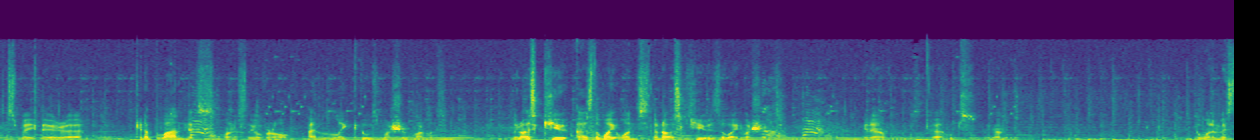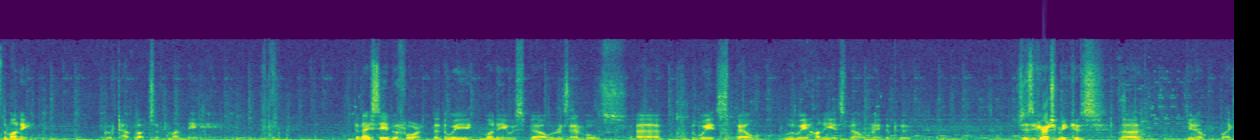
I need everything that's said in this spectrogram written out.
despite their uh, kind of blandness, honestly, overall. I like those mushroom heartless. They're not as cute as the white ones, they're not as cute as the white mushrooms. You know? Uh, oops, hang on. Don't want to miss the money. You've got to have lots of money. Did I say before that the way money was spelt resembles uh, the way it's spelt, the way honey is spelt Winnie the Pooh? It just occurred to me because uh, you know, like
